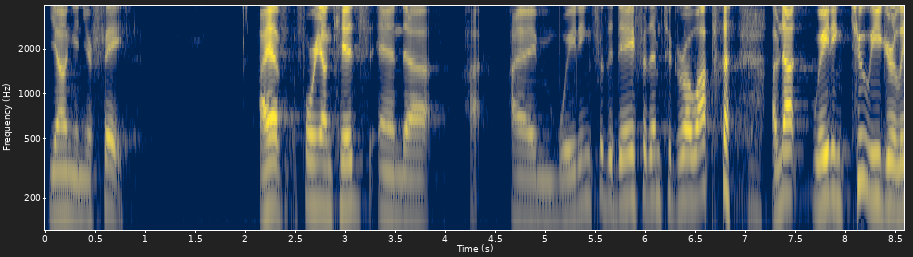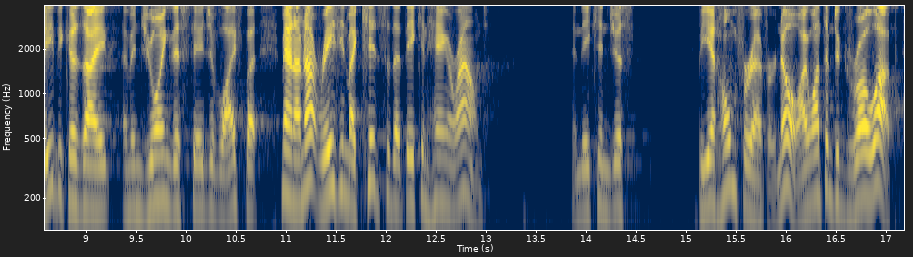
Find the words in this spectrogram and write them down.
young in your faith. I have four young kids, and uh, I, am waiting for the day for them to grow up. I'm not waiting too eagerly because I am enjoying this stage of life, but man, I'm not raising my kids so that they can hang around and they can just be at home forever. No, I want them to grow up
